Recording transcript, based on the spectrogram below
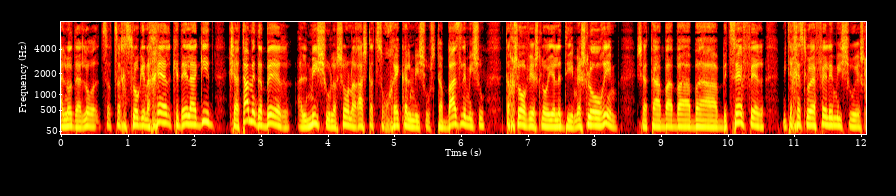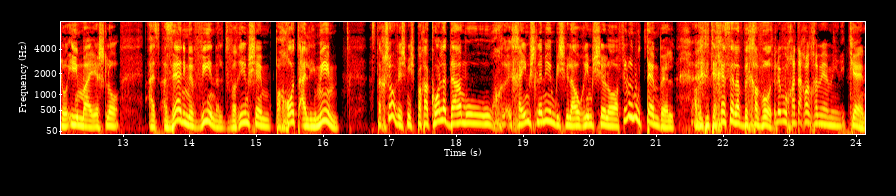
אני לא יודע, לא, צריך סלוגן אחר כדי להגיד, כשאתה מדבר על מישהו לשון הרע, שאתה צוחק על מישהו, שאתה בז למישהו, תחשוב, יש לו ילדים, יש לו הורים, שאתה בבית ספר מתייחס לא יפה למישהו, יש לו אימא, יש לו... אז, אז זה אני מבין, על דברים שהם פחות אלימים. אז תחשוב, יש משפחה, כל אדם הוא ח- חיים שלמים בשביל ההורים שלו, אפילו אם הוא טמבל, אבל תתייחס אליו בכבוד. אפילו אם הוא חתך אותך מימין כן,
